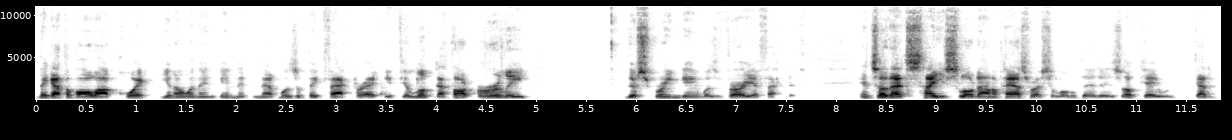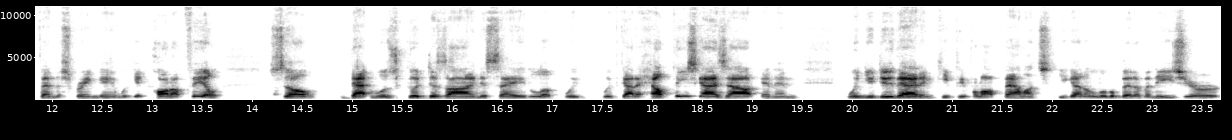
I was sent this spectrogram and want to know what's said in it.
they got the ball out quick, you know, and, and that was a big factor. If you looked, I thought early, their screen game was very effective. And so that's how you slow down a pass rush a little bit is okay, we got to defend the screen game, we get caught up field. So that was good design to say, look, we, we've got to help these guys out. And then when you do that and keep people off balance, you got a little bit of an easier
